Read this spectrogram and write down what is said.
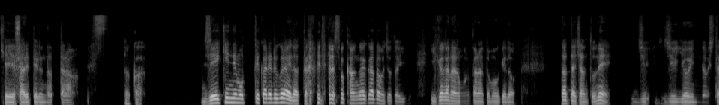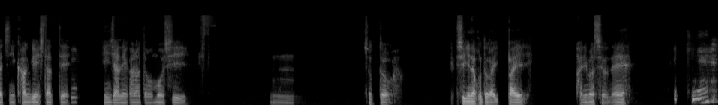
経営されてるんだったら、なんか、税金で持ってかれるぐらいだったら みたいな、そう考え方もちょっといかがなものかなと思うけど、だったらちゃんとね、従業員の人たちに還元したっていいんじゃねえかなと思うし、うん、ちょっと不思議なことがいっぱいありますよね。ね。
